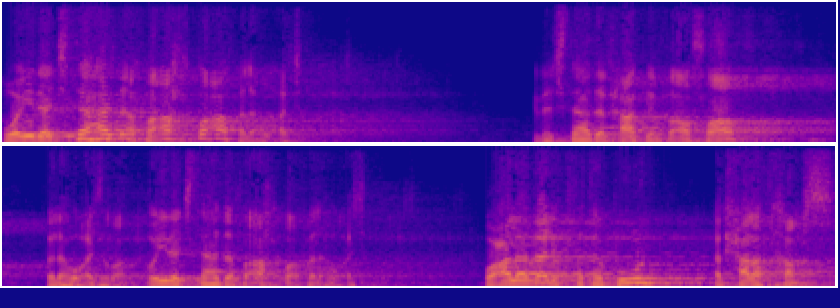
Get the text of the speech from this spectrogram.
وإذا اجتهد فأخطأ فله أجر إذا اجتهد الحاكم فأصاب فله أجران وإذا اجتهد فأخطأ فله أجر وعلى ذلك فتكون الحالات خمس.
